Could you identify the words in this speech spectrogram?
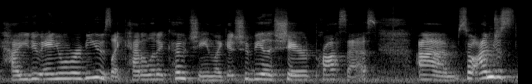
how you do annual reviews like catalytic coaching like it should be a shared process. Um, so i'm just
